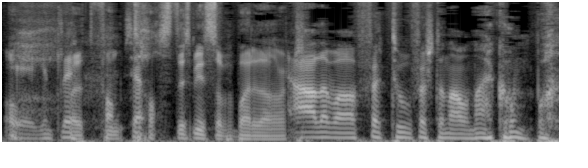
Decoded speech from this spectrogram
Åh, egentlig. For et fantastisk midtstopperpar det hadde vært. Ja, det var to første navnene jeg kom på.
